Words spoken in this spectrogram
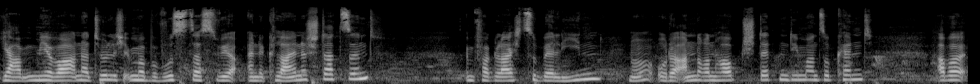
Ja, mir war natürlich immer bewusst, dass wir eine kleine Stadt sind im Vergleich zu Berlin ne, oder anderen Hauptstädten, die man so kennt. Aber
